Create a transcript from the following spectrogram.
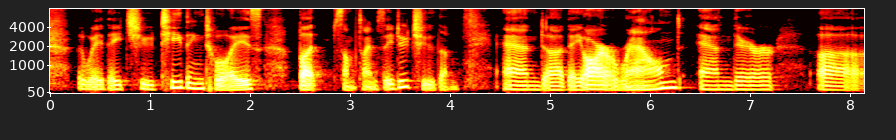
the way they chew teething toys, but sometimes they do chew them, and uh, they are around, and they're uh,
